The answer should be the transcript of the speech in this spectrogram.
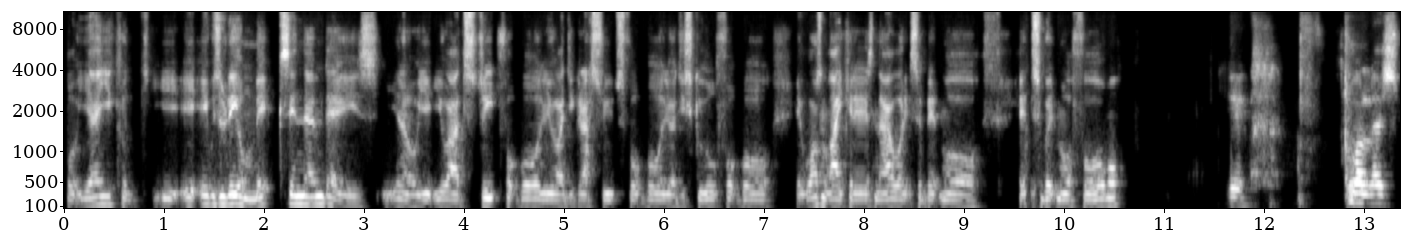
but yeah, you could. It was a real mix in them days. You know, you, you had street football, you had your grassroots football, you had your school football. It wasn't like it is now, where it's a bit more. It's a bit more formal. Yeah. Well, Les.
